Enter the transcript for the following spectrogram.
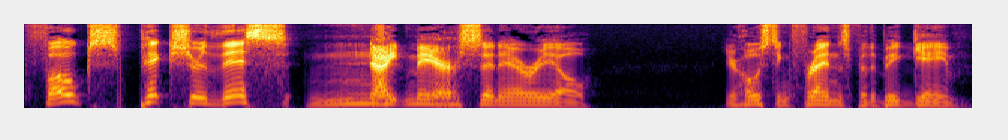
Folks, picture this nightmare scenario. You're hosting friends for the big game.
